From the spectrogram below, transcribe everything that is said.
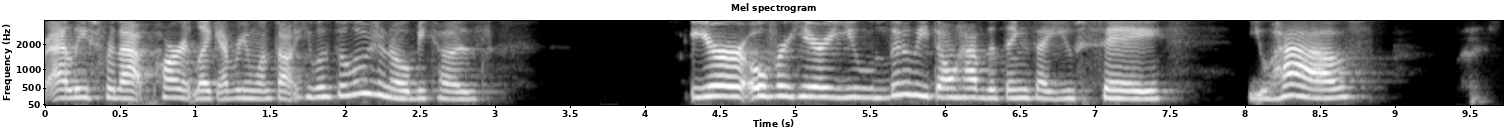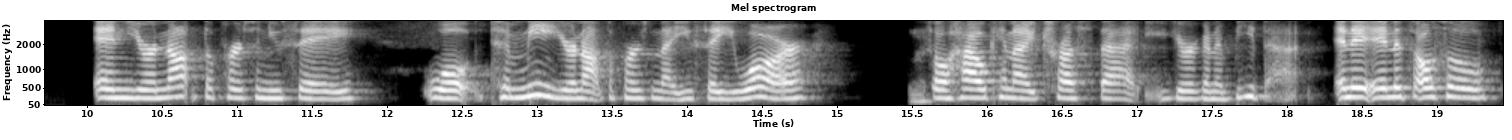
at least for that part, like everyone thought he was delusional because you're over here, you literally don't have the things that you say you have. And you're not the person you say well to me you're not the person that you say you are. So how can i trust that you're going to be that? And it, and it's also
